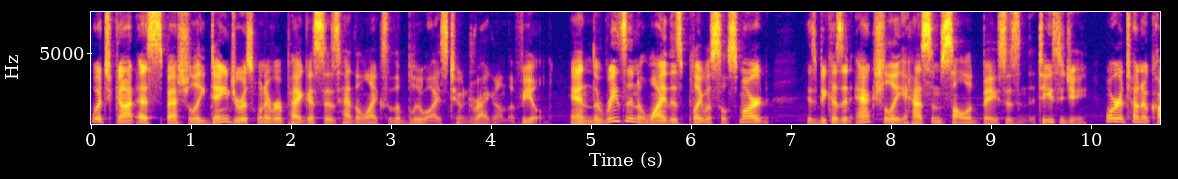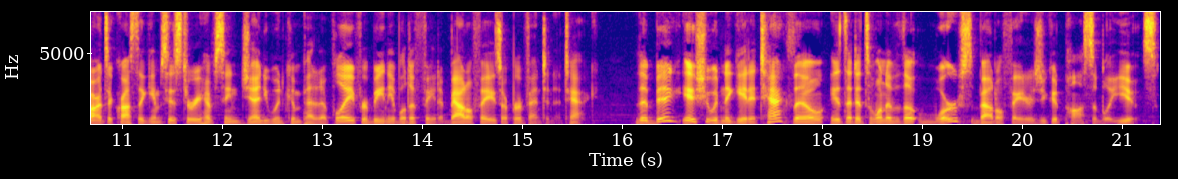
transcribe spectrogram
which got especially dangerous whenever Pegasus had the likes of the Blue Eyes Toon Dragon on the field. And the reason why this play was so smart is because it actually has some solid bases in the TCG, where a ton of cards across the game's history have seen genuine competitive play for being able to fade a battle phase or prevent an attack. The big issue with Negate Attack though is that it's one of the worst battle faders you could possibly use.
